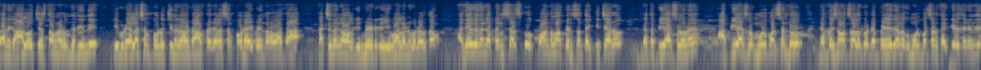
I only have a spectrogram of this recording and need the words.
దానికి ఆలోచిస్తా ఉండడం జరిగింది. ఇప్పుడు ఎలక్షన్ కోడ్ వచ్చింది కాబట్టి ఆఫ్టర్ ఎలక్షన్ కోడ్ అయిపోయిన తర్వాత ఖచ్చితంగా వాళ్ళకి ఇమీడియట్గా ఇవ్వాలని కూడా అడుగుతాం. అదే విధంగా పెన్షనర్స్కు క్వాంటమ్ ఆఫ్ పెన్షన్ తగ్గించారు గత పిఆర్స్లోనే. ఆ పిఆర్స్లో మూడు పర్సెంట్ డెబ్బై సంవత్సరాలకు డెబ్బై ఐదు మూడు పర్సెంట్ తగ్గడం జరిగింది.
